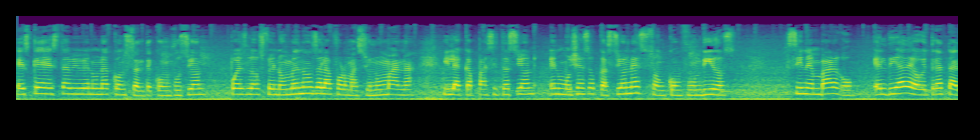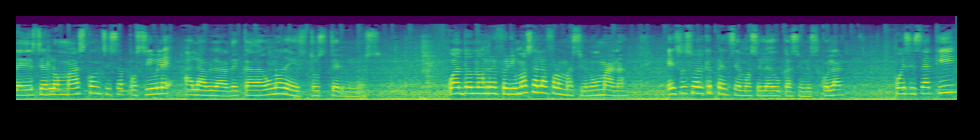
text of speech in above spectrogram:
es que ésta vive en una constante confusión, pues los fenómenos de la formación humana y la capacitación en muchas ocasiones son confundidos. Sin embargo, el día de hoy trataré de ser lo más concisa posible al hablar de cada uno de estos términos. Cuando nos referimos a la formación humana, es usual que pensemos en la educación escolar pues es aquí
